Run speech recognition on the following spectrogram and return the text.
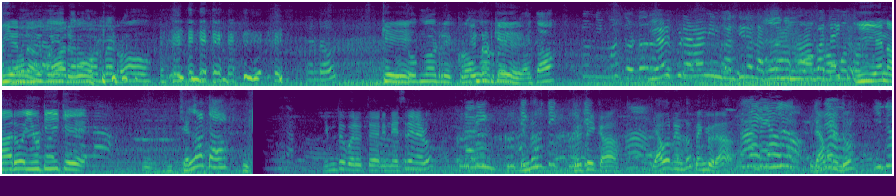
ಇ ಎನ್ ಆರ್ ನನ್ನ ಡೌಟ್ ಕೆ ಯೂಟ್ಯೂಬ್ ನೋಡ್ರಿ ಕ್ರೋಮ್ ಎನ್ ಕೆ. ನೋಡ್ಬೇಡ್ರಿ ಆಯ್ತಾ? ಹೇಳ್ಬಿಡೋಣ ನೀನು ಬರ್ದಿರೋದು ಅರ್ಥ ನಿಮ್ಗೆ ಗೊತ್ತಾಯ್ತು. E N R O U T K. ಚೆಲ್ಲಾಟ. ನಿಮ್ದು ಬರುತ್ತೆ ನಿನ್ನ ಹೆಸರೇನು ಹೇಳು? ಕೃತಿ ನಿಮ್ದು? ಕೃತಿ ಕೃತಿಕಾ? ಯಾವ ನಿಮ್ದು? ಬೆಂಗಳೂರಾ? ಇದು ಯಾವ ಇದು ಇದು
